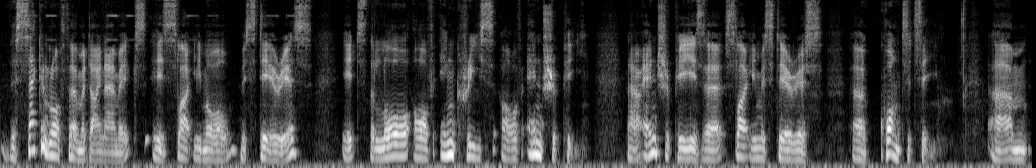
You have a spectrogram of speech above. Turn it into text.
The second law of thermodynamics is slightly more mysterious. It's the law of increase of entropy. Now, entropy is a slightly mysterious uh, quantity. Um,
